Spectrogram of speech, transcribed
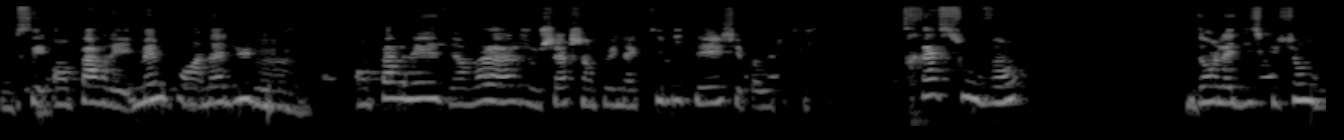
Donc c'est en parler, même pour un adulte, mm. en parler, dire voilà, je cherche un peu une activité, je sais pas où. Très souvent, dans la discussion,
